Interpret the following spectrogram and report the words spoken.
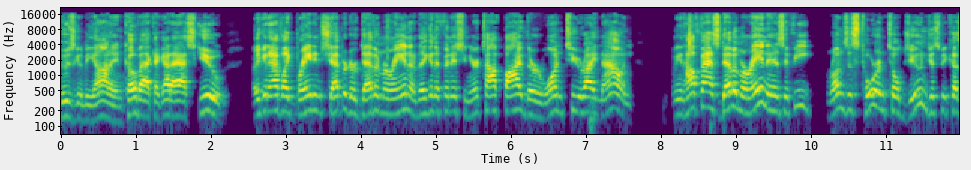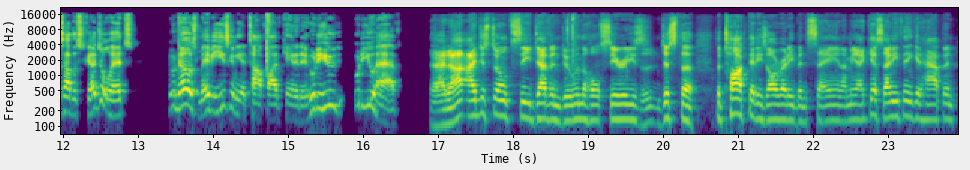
who's going to be on it. And Kovac, I got to ask you are you going to have like Brandon Shepard or Devin Moran? Are they going to finish in your top five? They're one, two right now. And I mean, how fast Devin Moran is if he runs this tour until June just because how the schedule hits, who knows? Maybe he's going to be a top five candidate. Who do you who do you have? And I, I, just don't see Devin doing the whole series. Just the the talk that he's already been saying. I mean, I guess anything can happen,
